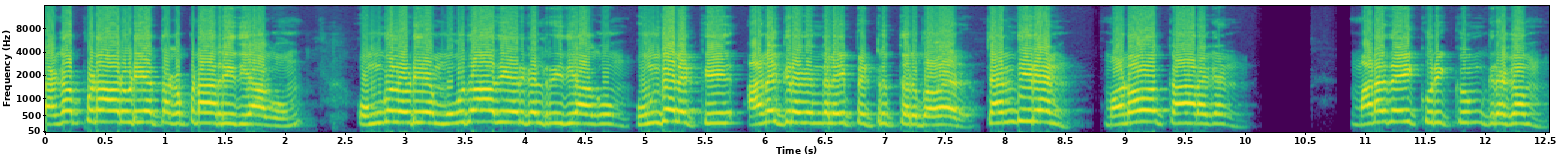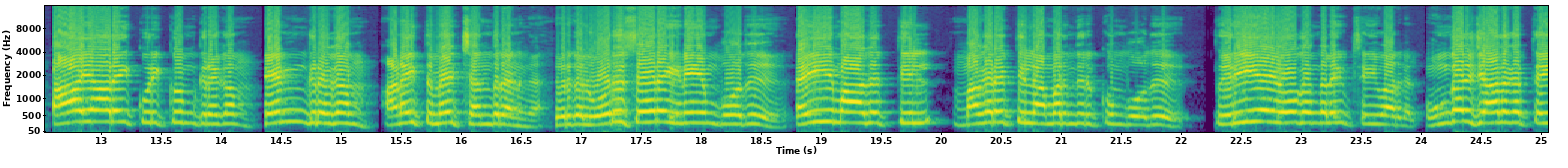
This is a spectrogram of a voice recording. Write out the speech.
தகப்பனாருடைய தகப்பனார் ரீதியாகவும் உங்களுடைய மூதாதையர்கள் ரீதியாகவும் உங்களுக்கு அனுகிரகங்களை பெற்றுத் தருபவர் சந்திரன் மனோகாரகன். மனதை குறிக்கும் கிரகம் தாயாரை குறிக்கும் கிரகம் பெண் கிரகம் அனைத்துமே சந்திரனுங்க. இவர்கள் ஒரு சேர இணையும் போது தை மாதத்தில் மகரத்தில் அமர்ந்திருக்கும் போது பெரிய யோகங்களை செய்வார்கள். உங்கள் ஜாதகத்தை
